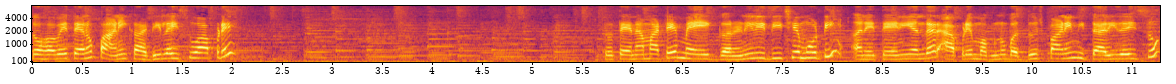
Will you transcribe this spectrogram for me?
તો હવે તેનું પાણી કાઢી લઈશું આપણે. તો તેના માટે મેં એક ગરણી લીધી છે મોટી અને તેની અંદર આપણે મગનું બધું જ પાણી નિતારી દઈશું.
